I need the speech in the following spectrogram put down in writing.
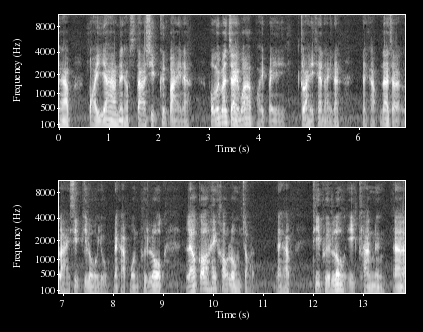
นะครับปล่อยยานนะครับ Starship ขึ้นไปนะ ผมไม่มั่นใจว่าปล่อยไปไกลแค่ไหนนะนะครับ น่าจะหลาย 10 กิโลอยู่นะครับบนพื้นโลก แล้วก็ให้เขาลงจอดนะครับที่พื้นโลกอีกครั้งหนึ่งอ่า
